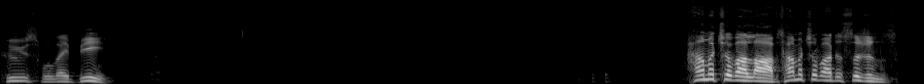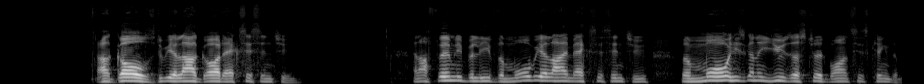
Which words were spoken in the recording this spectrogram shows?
whose will they be? How much of our lives, how much of our decisions, our goals do we allow God access into? And I firmly believe the more we allow Him access into, the more He's going to use us to advance His kingdom.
